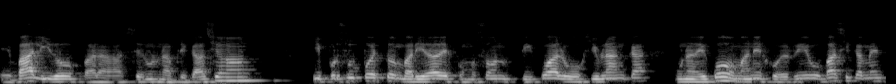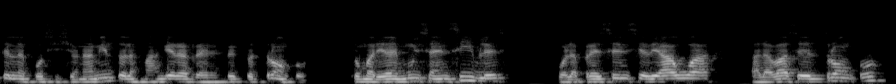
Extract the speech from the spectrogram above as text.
eh, válido para hacer una aplicación y por supuesto en variedades como son picual o hojiblanca, un adecuado manejo de riego, básicamente en el posicionamiento de las mangueras respecto al tronco. Son variedades muy sensibles por la presencia de agua a la base del tronco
